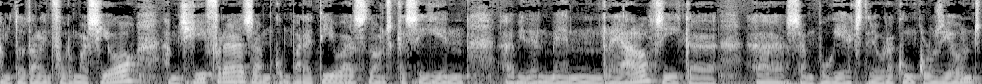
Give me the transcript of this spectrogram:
amb tota la informació amb xifres, amb comparatives doncs, que siguin evidentment reals i que eh, se'n pugui extreure conclusions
